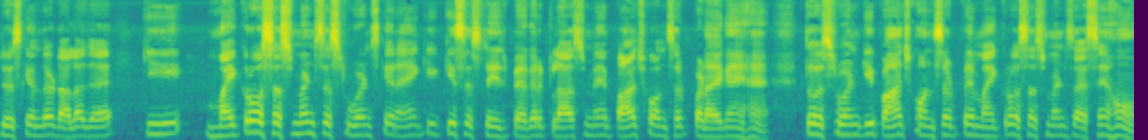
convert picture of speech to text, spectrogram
जो इसके अंदर डाला जाए कि माइक्रो असेसमेंट्स स्टूडेंट्स के रहें कि किस स्टेज पे, अगर क्लास में पाँच कॉन्सेप्ट पढ़ाए गए हैं तो स्टूडेंट की पाँच कॉन्सेप्ट पे माइक्रो असेसमेंट्स ऐसे हों,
